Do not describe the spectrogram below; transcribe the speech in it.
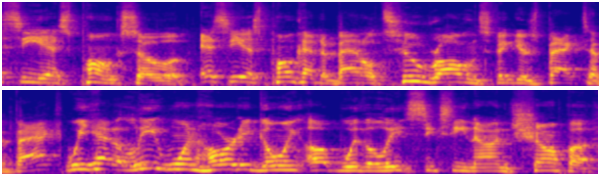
SES Punk. So uh, SES Punk had to battle two Rollins figures back to back. We had Elite 1 Hardy going up with Elite 69 Ciampa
